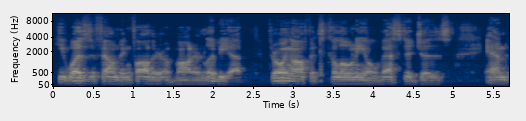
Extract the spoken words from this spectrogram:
He was the founding father of modern Libya, throwing off its colonial vestiges and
